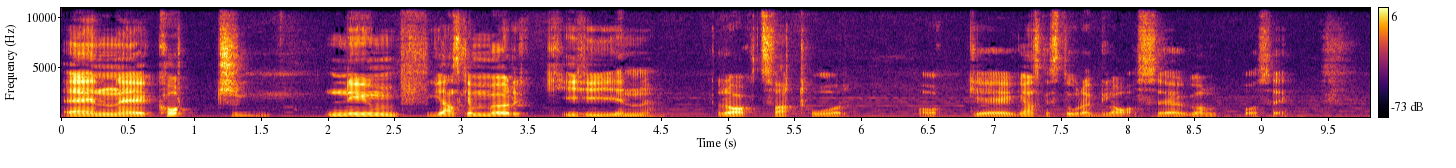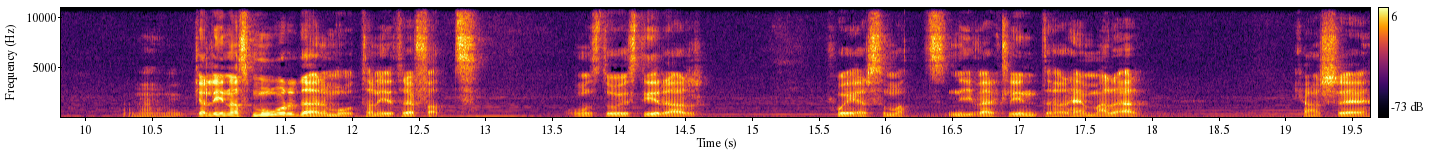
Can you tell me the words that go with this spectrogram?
en eh, kort nymf, ganska mörk i hyn, rakt svart hår och eh, ganska stora glasögon på sig. Galinas mor däremot har ni träffat. Hon står och stirrar på er som att ni verkligen inte hör hemma där. Kanske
